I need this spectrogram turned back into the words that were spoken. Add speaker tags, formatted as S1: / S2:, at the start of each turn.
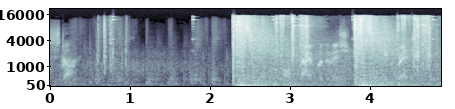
S1: to start. Time for the mission. Get ready.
